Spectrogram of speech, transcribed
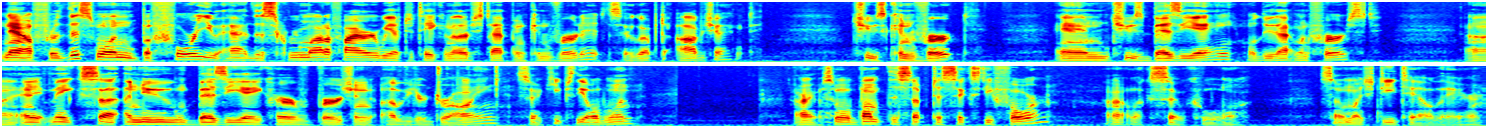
Now for this one, before you add the screw modifier, we have to take another step and convert it. So go up to Object, choose Convert, and choose Bezier. We'll do that one first. Uh, and it makes a new Bezier curve version of your drawing. So it keeps the old one. Alright, so we'll bump this up to 64. Oh, it looks so cool. So much detail there.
